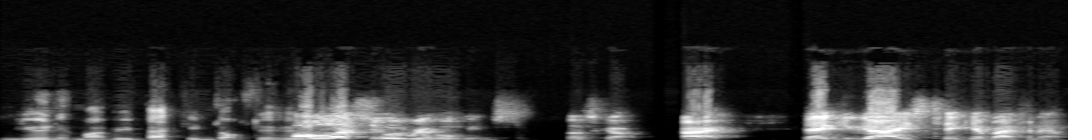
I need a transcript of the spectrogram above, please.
unit might be back in Doctor Who. Oh, well, let's do a Rehoobings. Let's go. All right. Thank you guys. Take care. Bye for now.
